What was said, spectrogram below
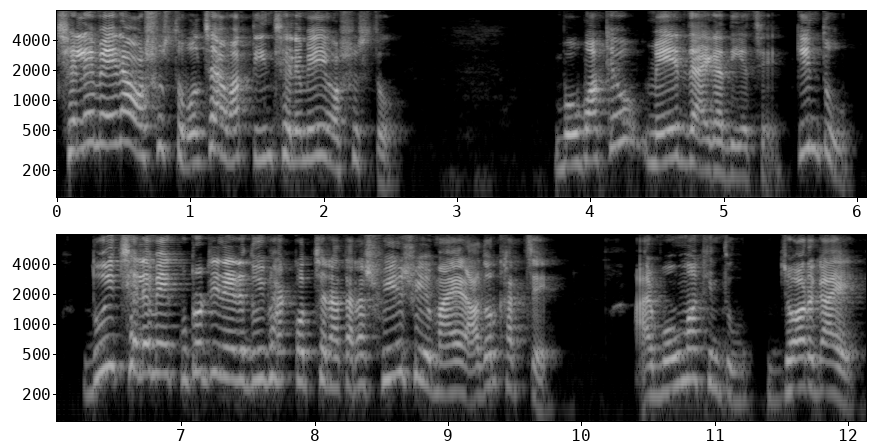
ছেলে মেয়েরা অসুস্থ বলছে, আমার তিন ছেলে মেয়ে অসুস্থ। বৌমাকেও মেয়ের জায়গা দিয়েছে। কিন্তু দুই ছেলে মেয়ে কুটোটি নেড়ে দুই ভাগ করছে না, তারা শুয়ে শুয়ে মায়ের আদর খাচ্ছে। আর বৌমা কিন্তু জ্বর গায়ে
